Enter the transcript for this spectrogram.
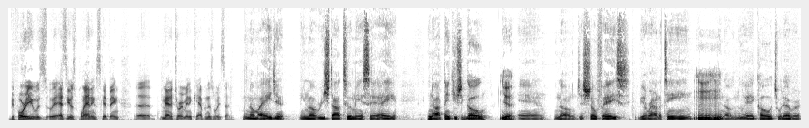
before he was, as he was planning skipping uh, mandatory minicamp, and this is what he said. you know, my agent, you know, reached out to me and said, "Hey, you know, I think you should go Yeah. and you know just show face, be around the team, Mhm. you know, new head coach, whatever.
